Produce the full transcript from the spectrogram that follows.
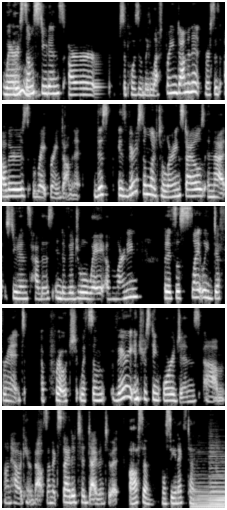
where Ooh. some students are supposedly left brain dominant versus others right brain dominant this is very similar to learning styles in that students have this individual way of learning, but it's a slightly different approach with some very interesting origins um, on how it came about. So I'm excited to dive into it. Awesome. We'll see you next time.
